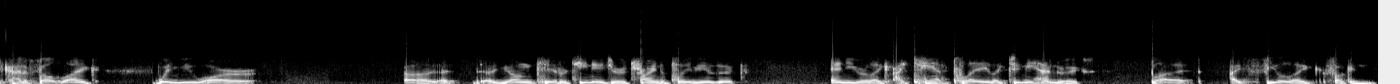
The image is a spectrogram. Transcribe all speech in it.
it kind of felt like when you are uh, a, a young kid or teenager trying to play music, and you're like, I can't play like Jimi Hendrix, but I feel like fucking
